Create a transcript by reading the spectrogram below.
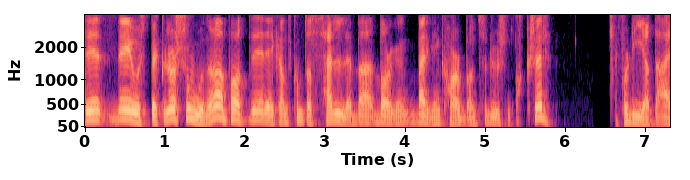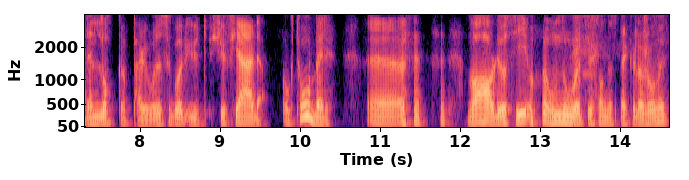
det, det, er jo spekulasjoner da, på at dere kan komme til å selge Bergen Carbon Solution-aksjer fordi at det er en lockup-periode som går ut 24.10. Eh, hva har du å si om noe til sånne spekulasjoner?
